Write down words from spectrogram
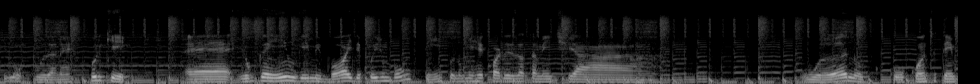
Que loucura, né? Por quê? É, eu ganhei um Game Boy depois de um bom tempo, eu não me recordo exatamente a... o ano ou quanto tempo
